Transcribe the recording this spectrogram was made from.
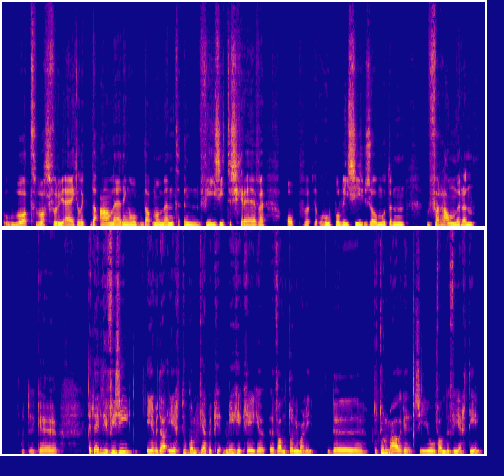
wat was voor u eigenlijk de aanleiding om op dat moment een visie te schrijven op hoe politie zou moeten veranderen? Ik, uh, uiteindelijk die visie, eer we dat eer toekomt, die heb ik meegekregen van Tony Marie, de, de toenmalige CEO van de VRT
